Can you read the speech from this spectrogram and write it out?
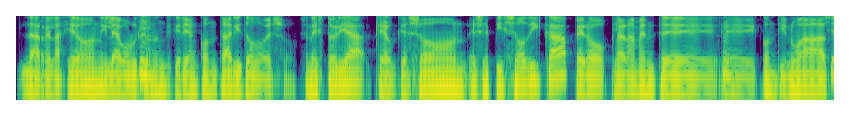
la relación y la evolución Mm. que querían contar y todo eso. Es una historia que aunque son es episódica, pero claramente Mm. eh, continúa Sí, sí.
